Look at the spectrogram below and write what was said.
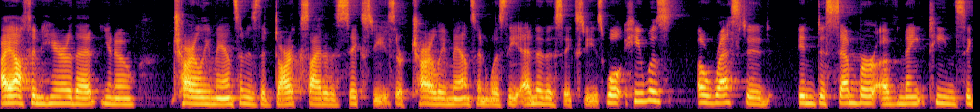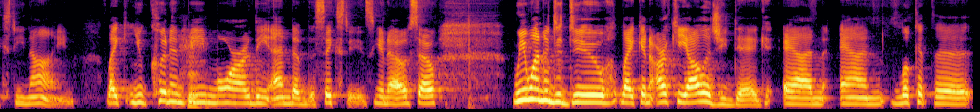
I often hear that you know Charlie Manson is the dark side of the '60s, or Charlie Manson was the end of the '60s. Well, he was arrested in December of 1969. Like you couldn't be hmm. more the end of the 60s, you know. So we wanted to do like an archaeology dig and and look at the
